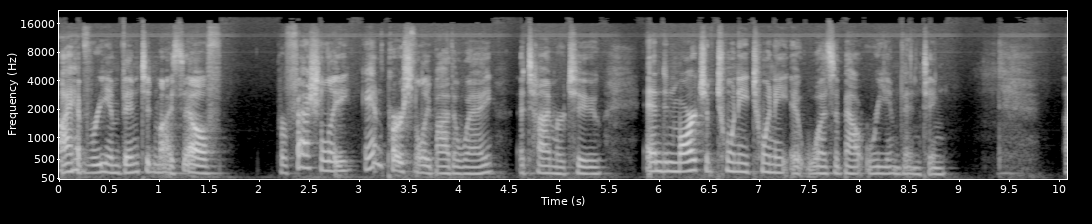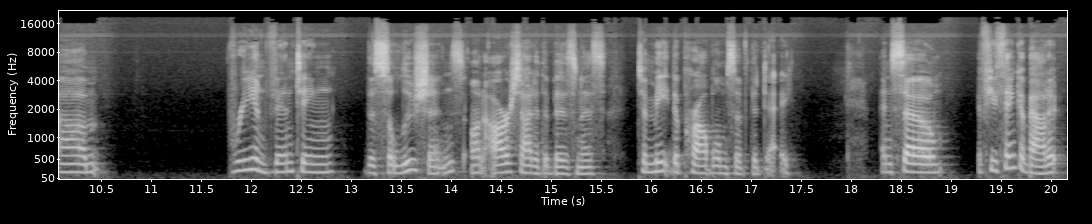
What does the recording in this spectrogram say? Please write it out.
I have reinvented myself professionally and personally, by the way, a time or two. And in March of 2020, it was about reinventing. Um, reinventing the solutions on our side of the business to meet the problems of the day. And so, if you think about it,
